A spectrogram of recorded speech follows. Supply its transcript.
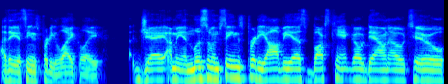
I think it seems pretty likely. Jay, I mean, listen, it seems pretty obvious. Bucks can't go down 0-2.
